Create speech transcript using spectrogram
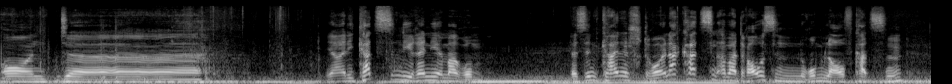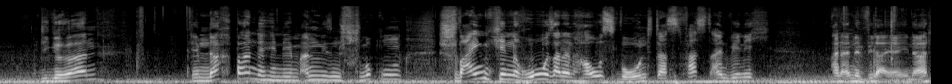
Und äh, ja, die Katzen, die rennen hier immer rum. Das sind keine Streunerkatzen, aber draußen Rumlaufkatzen. Die gehören dem Nachbarn, der hier nebenan in diesem schmucken, schweinchenrosanen Haus wohnt, das fast ein wenig an eine Villa erinnert.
